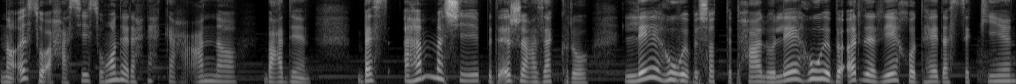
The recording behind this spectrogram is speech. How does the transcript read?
ناقصه أحاسيس وهون رح نحكي عنها بعدين. بس أهم شيء بدي أرجع أذكره ليه هو بشطب حاله ليه هو بقرر ياخد هيدا السكين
